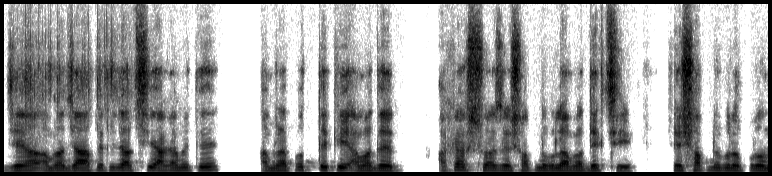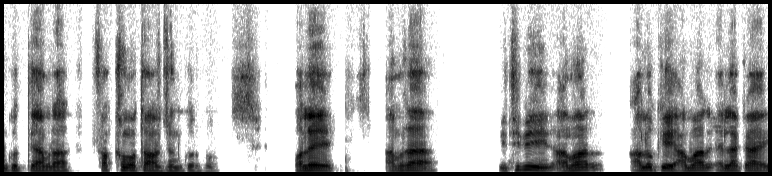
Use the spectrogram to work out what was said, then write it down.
যে আমরা যা পেতে যাচ্ছি আগামীতে আমরা প্রত্যেকে আমাদের আকাশ ছোঁয়া যে স্বপ্নগুলো আমরা দেখছি সেই স্বপ্নগুলো পূরণ করতে আমরা সক্ষমতা অর্জন করব। ফলে আমরা পৃথিবীর আমার আলোকে আমার এলাকায়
